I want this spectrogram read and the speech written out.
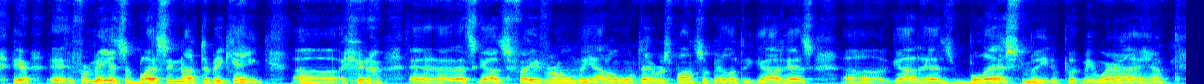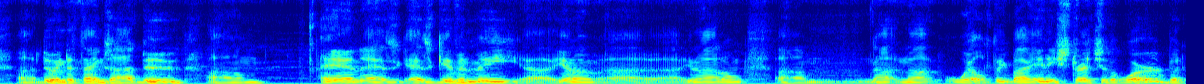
yeah, for me, it's a blessing not to be king. Uh, you know, uh, that's God's favor on me. I don't want that responsibility. God has, uh, God has blessed me to put me where I am, uh, doing the things I do. Um, and has has given me, uh, you know, uh, you know, I don't, um, not not wealthy by any stretch of the word, but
